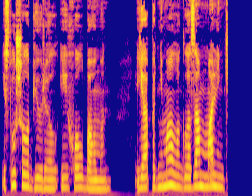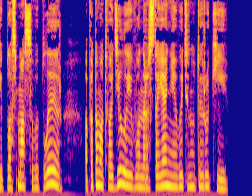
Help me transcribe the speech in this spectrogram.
И слушала Бюриал и Холл Бауман. Я поднимала глазам маленький пластмассовый плеер, а потом отводила его на расстояние вытянутой руки,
